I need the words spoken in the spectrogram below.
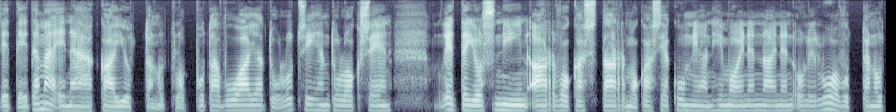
ettei tämä enää kaiuttanut lopputavua ja tullut siihen tulokseen, että jos niin arvokas, tarmokas ja kunnianhimoinen nainen oli luovuttanut,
